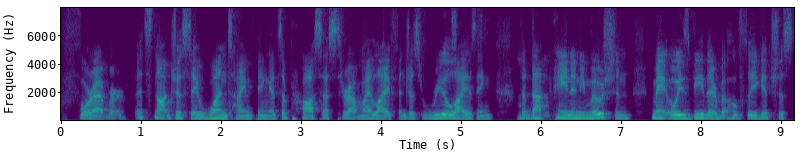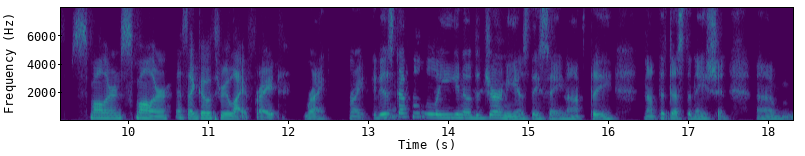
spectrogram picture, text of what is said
forever. It's not just a one time thing, it's a process throughout my life. And just realizing mm-hmm. that that pain and emotion may always be there, but hopefully it gets just smaller and smaller as I go through life, right? Right right it is yeah. definitely you know the journey as they say not the not the destination um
